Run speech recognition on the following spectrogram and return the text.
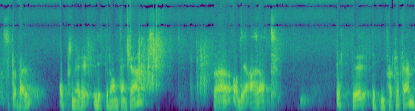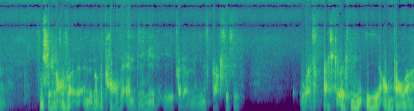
Jeg Skal bare oppsummere litt, tenker jeg. Uh, og det er at etter 1945 så skjer altså radikale endringer i foreningenes praksiser. Og en sterk økning i antallet.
